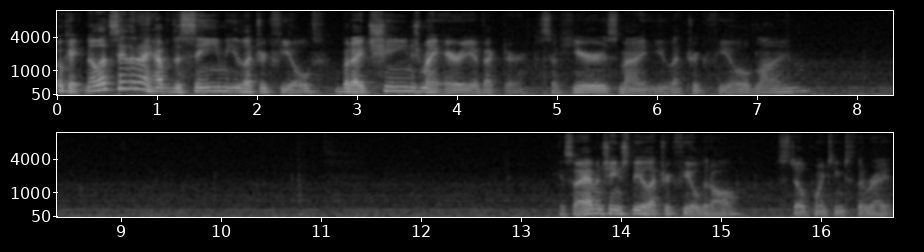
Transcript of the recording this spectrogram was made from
Okay, now let's say that I have the same electric field, but I change my area vector. So here's my electric field line. Okay, so I haven't changed the electric field at all, still pointing to the right.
